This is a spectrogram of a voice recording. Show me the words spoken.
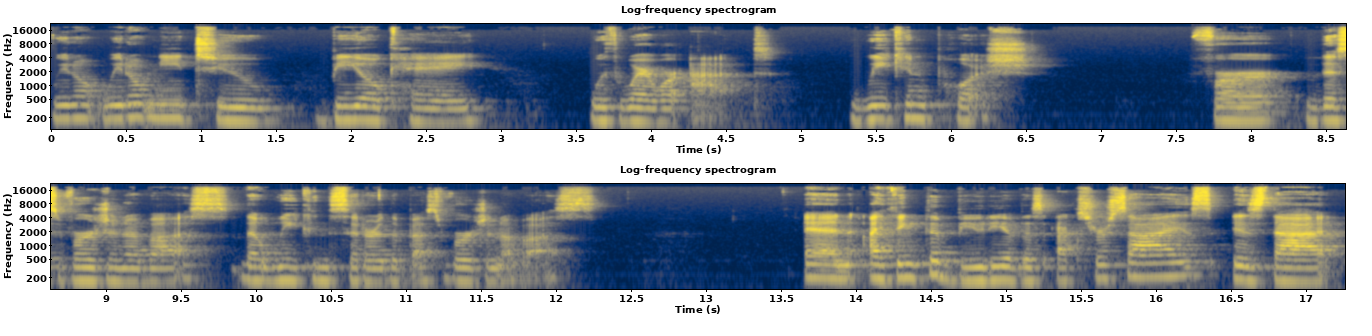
We don't we don't need to be okay with where we're at. We can push for this version of us that we consider the best version of us. And I think the beauty of this exercise is that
